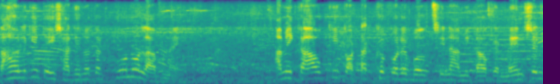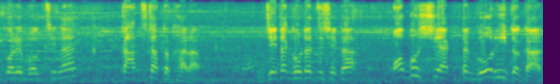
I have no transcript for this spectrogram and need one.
তাহলে কিন্তু এই স্বাধীনতার কোনো লাভ নাই। আমি কাউকে কটাক্ষ করে বলছি না, আমি কাউকে মেনশন করে বলছি না, কাজটা তো খারাপ। যেটা ঘটেছে সেটা অবশ্যই একটা গর্হিত কাজ।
